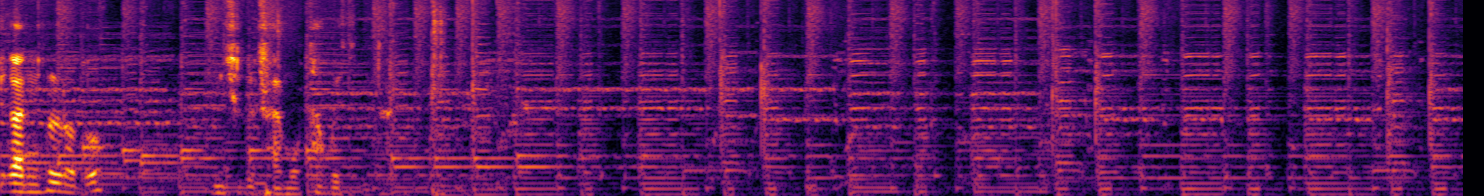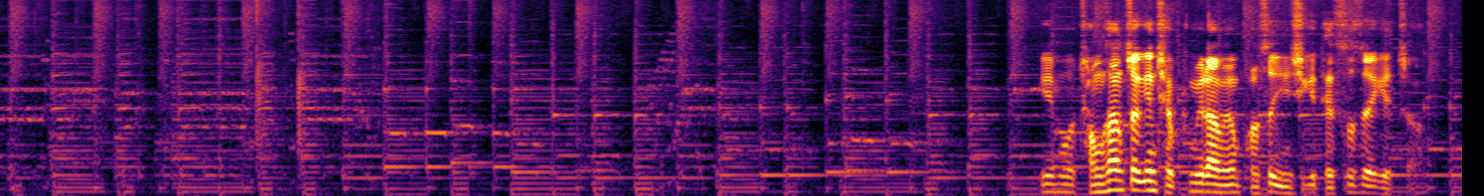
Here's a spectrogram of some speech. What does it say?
시간이 흘러도 인식을 잘 못하고 있습니다. 이게 뭐 정상적인 제품이라면 벌써 인식이 됐었어야겠죠. 음.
